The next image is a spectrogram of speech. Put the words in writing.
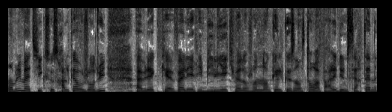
emblématiques. Ce sera le cas aujourd'hui avec Valérie Billier qui va nous rejoindre dans quelques instants. On va parler d'une certaine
